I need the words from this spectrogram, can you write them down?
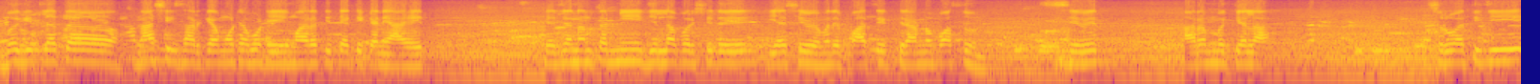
बघितलं तर नाशिकसारख्या मोठ्या मोठ्या इमारती त्या ठिकाणी आहेत. त्याच्यानंतर मी जिल्हा परिषद या सेवेमध्ये पाच एक त्र्याण्णवपासून सेवेत आरंभ केला. सुरुवातीची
